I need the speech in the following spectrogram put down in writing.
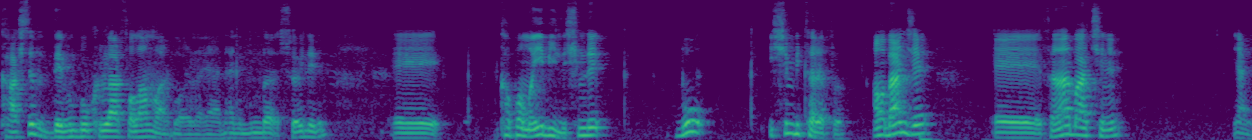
karşıda da Devin Booker'lar falan var bu arada yani hani bunu da söyleyelim. E, kapamayı bildi. Şimdi bu işin bir tarafı. Ama bence e, Fenerbahçe'nin yani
